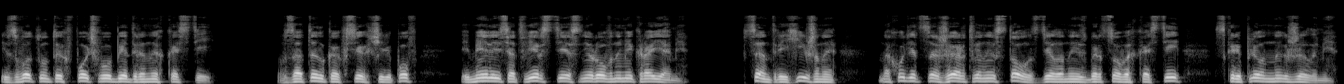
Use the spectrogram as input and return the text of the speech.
из воткнутых в почву бедренных костей. В затылках всех черепов имелись отверстия с неровными краями. В центре хижины находится жертвенный стол, сделанный из берцовых костей, скрепленных жилами.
